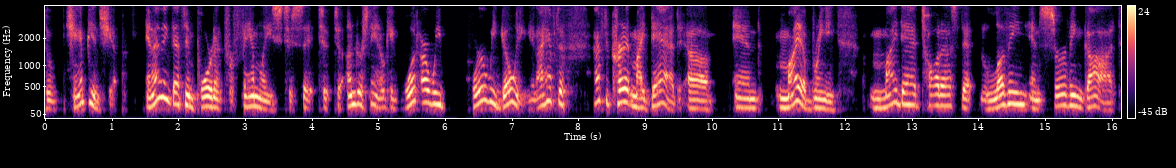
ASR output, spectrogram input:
the championship. And I think that's important for families to say to, to understand. Okay, what are we where are we going? And I have to, I have to credit my dad uh, and my upbringing. My dad taught us that loving and serving God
